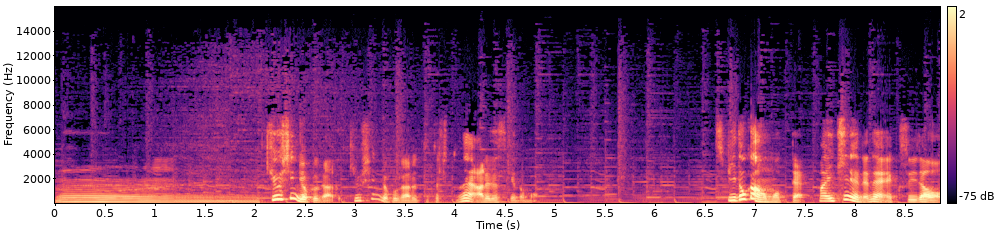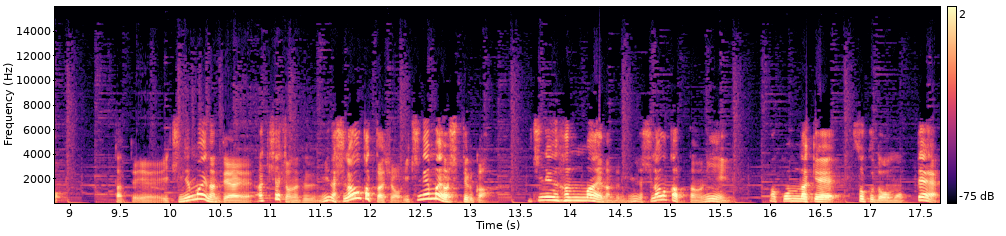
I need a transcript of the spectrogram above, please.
うーん、求心力がある。求心力があるって言ったらちょっとね、あれですけども。スピード感を持って、まあ1年でね、XE ダを、だって1年前なんて、秋社長なんてみんな知らなかったでしょ ?1 年前は知ってるか。1年半前なんてみんな知らなかったのに、まあ、こんだけ速度を持って、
